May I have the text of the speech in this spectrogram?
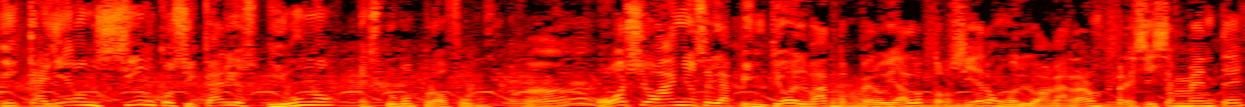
y cayeron cinco sicarios y uno estuvo prófugo. Ocho años se la pintió el vato, pero ya lo torcieron, lo agarraron precisamente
